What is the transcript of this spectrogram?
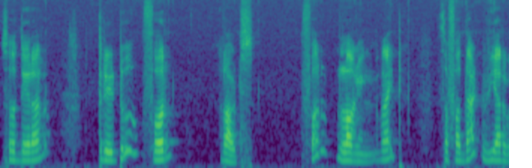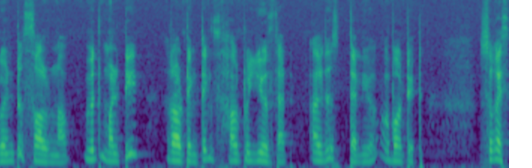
So there are three to four routes for logging right? So for that we are going to solve now with multi routing things how to use that. I'll just tell you about it. So guys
